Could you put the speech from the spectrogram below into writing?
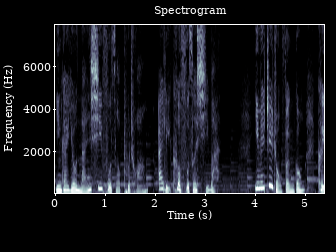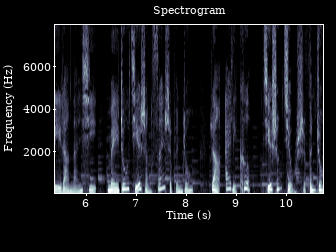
应该由南希负责铺床，埃里克负责洗碗。因为这种分工可以让南希每周节省三十分钟，让埃里克节省九十分钟。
